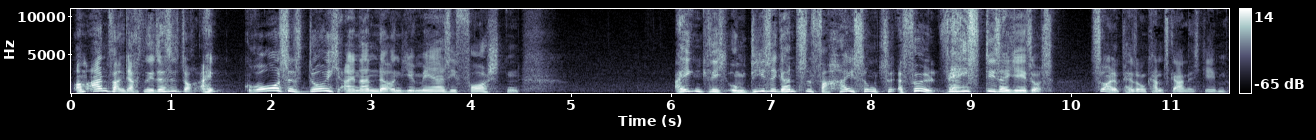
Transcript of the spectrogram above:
Am Anfang dachten sie, das ist doch ein großes Durcheinander und je mehr sie forschten, eigentlich, um diese ganzen Verheißungen zu erfüllen. Wer ist dieser Jesus? So eine Person kann es gar nicht geben.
